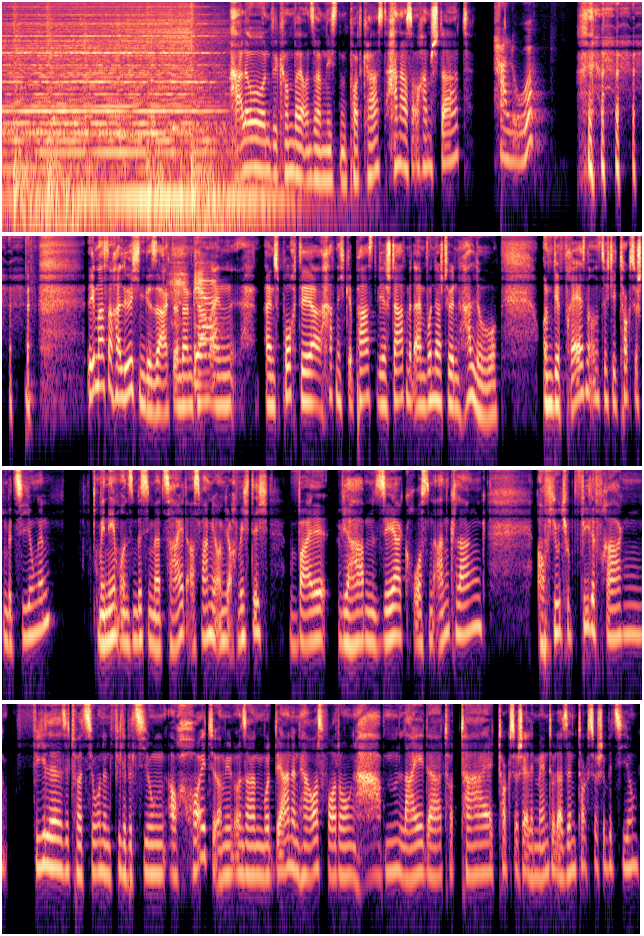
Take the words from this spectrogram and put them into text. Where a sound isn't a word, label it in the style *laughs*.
Hallo und willkommen bei unserem nächsten Podcast. Hanna ist auch am Start. Hallo. *laughs* Eben hast du noch Hallöchen gesagt und dann kam ja. ein, ein Spruch, der hat nicht gepasst. Wir starten mit einem wunderschönen Hallo und wir fräsen uns durch die toxischen Beziehungen. Wir nehmen uns ein bisschen mehr Zeit. Das war mir irgendwie auch wichtig, weil wir haben sehr großen Anklang. Auf YouTube viele Fragen, viele Situationen, viele Beziehungen, auch heute irgendwie mit unseren modernen Herausforderungen, haben leider total toxische Elemente oder sind toxische Beziehungen.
